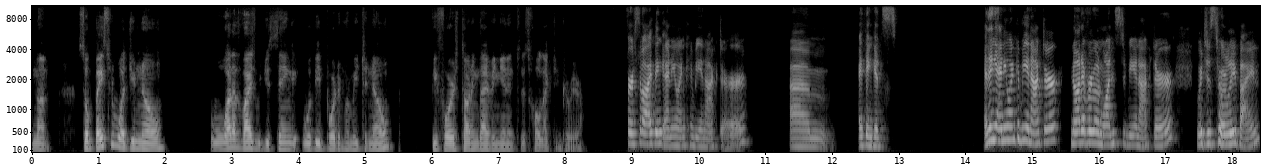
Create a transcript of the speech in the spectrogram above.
none. So based on what you know, what advice would you think would be important for me to know before starting diving in into this whole acting career? First of all, I think anyone can be an actor. Um, I think it's I think anyone can be an actor. Not everyone wants to be an actor, which is totally fine.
